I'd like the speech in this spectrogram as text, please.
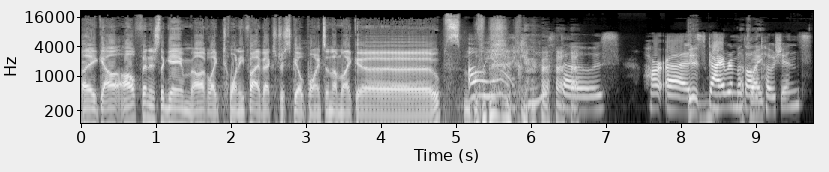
Like I'll, I'll finish the game. I'll have like 25 extra skill points, and I'm like, uh, oops. Oh yeah, I can use those. Har- uh, Did- Skyrim with all why- the potions.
